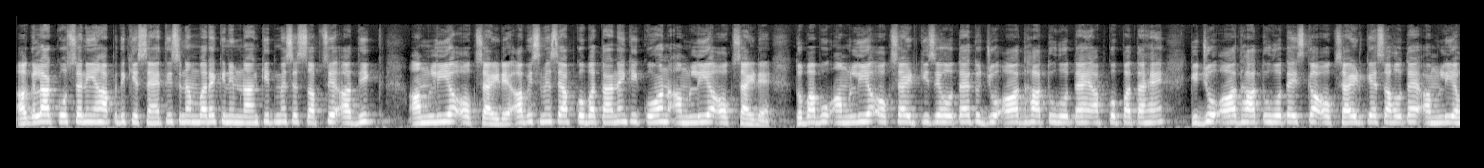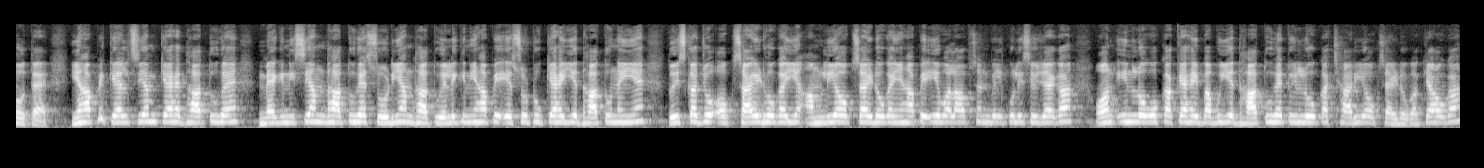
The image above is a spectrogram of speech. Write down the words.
अगला क्वेश्चन यहाँ पे देखिए, सैंतीस नंबर है कि निम्नांकित में से सबसे अधिक अम्लीय ऑक्साइड है। अब इसमें से आपको बताना है कि कौन अम्लीय ऑक्साइड है। तो बाबू, अम्लीय ऑक्साइड किसे होता है? तो जो अधातु होता है, आपको पता है कि जो अधातु होता है, इसका ऑक्साइड कैसा होता है? अम्लीय होता है। यहाँ पे कैल्शियम क्या है? धातु है। मैग्नीशियम धातु है, सोडियम धातु है। लेकिन यहाँ पे एसओ क्या है? ये धातु नहीं है। तो इसका जो ऑक्साइड होगा, ये अम्लीय ऑक्साइड होगा, यहाँ पे ए वाला ऑप्शन बिल्कुल इसी हो जाएगा। और इन लोगों का क्या है बाबू, ये धातु है तो इन लोगों का क्षारीय ऑक्साइड होगा। क्या होगा?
